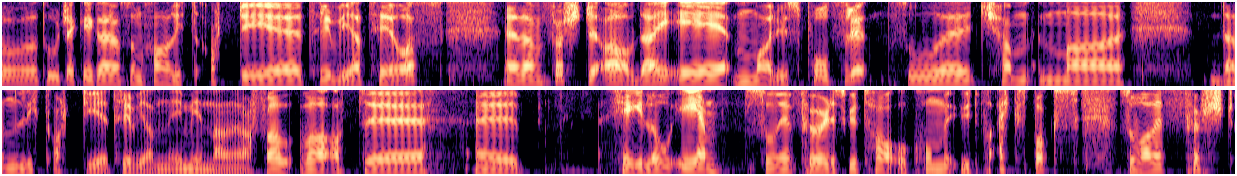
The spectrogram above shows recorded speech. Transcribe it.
av to kjekke karer som har litt artig trivia til oss. Den første av dem er Marius Pålsrud, så eh, kommer med den litt artige triviaen i min mening i hvert fall, var at eh, eh, Halo 1, så før det skulle ta og komme ut på Xbox, så var det først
